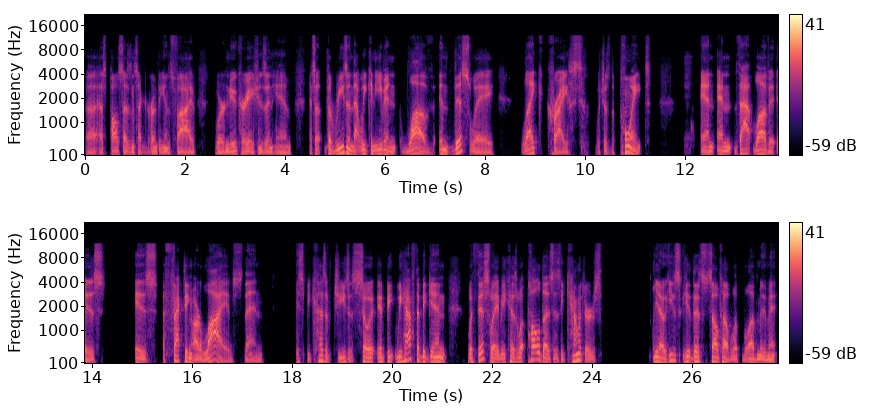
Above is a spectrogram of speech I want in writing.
Uh, as Paul says in Second Corinthians 5, we're new creations in him. And so the reason that we can even love in this way, like Christ, which is the point, and and that love is is affecting our lives then is because of Jesus. So it, it be, we have to begin with this way because what Paul does is he counters you know he's he, this self-help love movement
